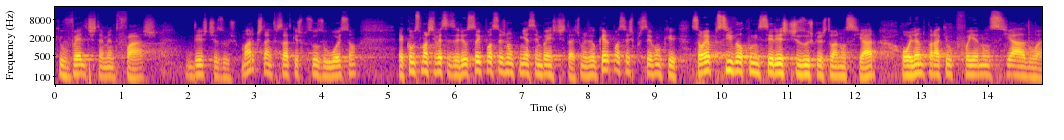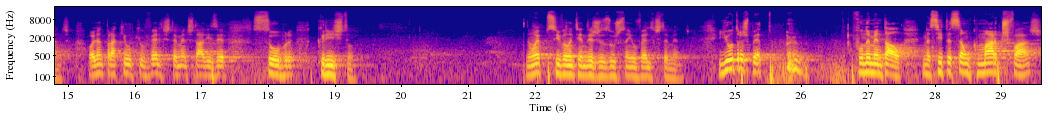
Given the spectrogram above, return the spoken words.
que o Velho Testamento faz deste Jesus. Marcos está interessado que as pessoas o ouçam é como se nós estivesse a dizer: Eu sei que vocês não conhecem bem estes textos, mas eu quero que vocês percebam que só é possível conhecer este Jesus que eu estou a anunciar olhando para aquilo que foi anunciado antes, olhando para aquilo que o Velho Testamento está a dizer sobre Cristo. Não é possível entender Jesus sem o Velho Testamento. E outro aspecto fundamental na citação que Marcos faz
